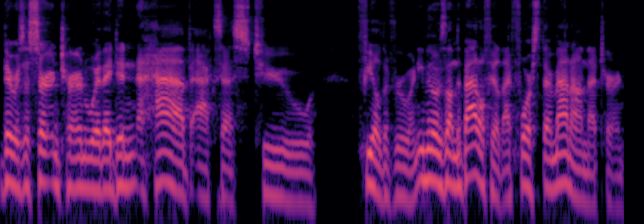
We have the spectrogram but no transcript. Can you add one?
there was a certain turn where they didn't have access to Field of Ruin. Even though it was on the battlefield, I forced their mana on that turn.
